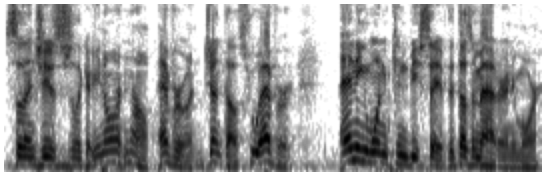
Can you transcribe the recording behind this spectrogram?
So then Jesus was like, you know what? No, everyone, Gentiles, whoever, anyone can be saved. It doesn't matter anymore.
